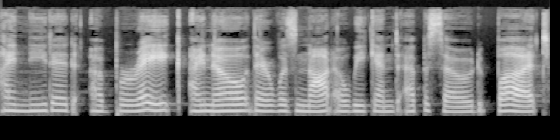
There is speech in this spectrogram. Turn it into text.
I needed a break. I know there was not a weekend episode, but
